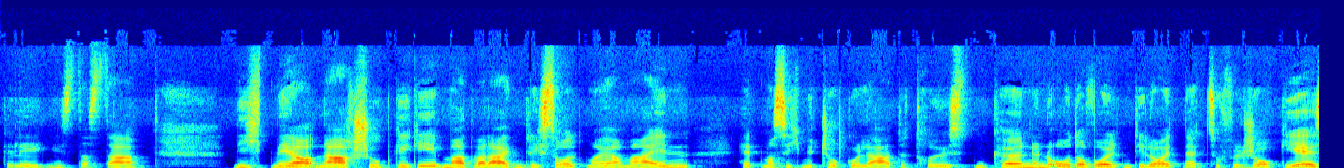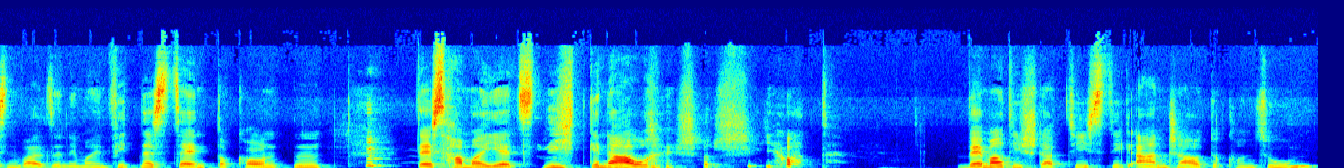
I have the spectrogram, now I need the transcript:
gelegen ist, dass da nicht mehr Nachschub gegeben hat, weil eigentlich sollte man ja meinen, hätte man sich mit Schokolade trösten können oder wollten die Leute nicht so viel Schoki essen, weil sie nicht mehr in Fitnesscenter konnten. Das haben wir jetzt nicht genau recherchiert. Wenn man die Statistik anschaut, der Konsum,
